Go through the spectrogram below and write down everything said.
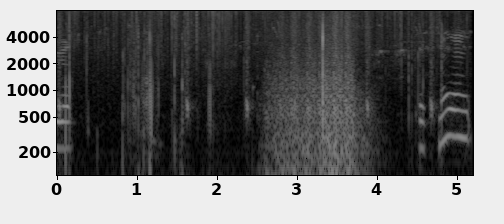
Привет. Так, ну,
